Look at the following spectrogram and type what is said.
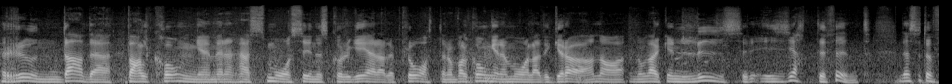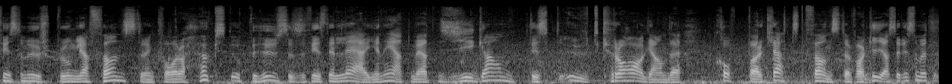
rundade balkonger med den här småsyneskorrigerade plåten och balkongerna är målade gröna och de verkligen lyser jättefint. Dessutom finns de ursprungliga fönstren kvar och högst upp i huset så finns det en lägenhet med ett gigantiskt utkragande kopparklätt fönsterparti. Alltså det är som ett,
